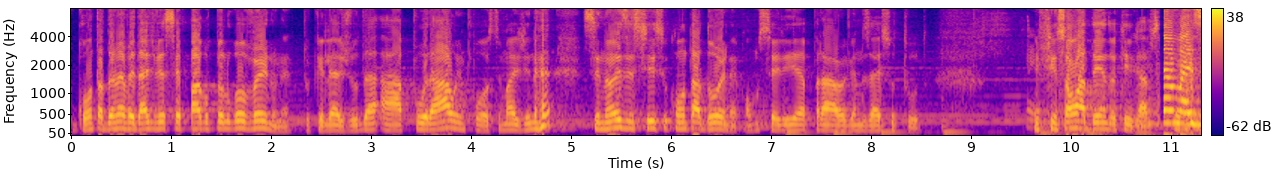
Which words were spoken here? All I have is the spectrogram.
O contador na verdade devia ser pago pelo governo, né? Porque ele ajuda a apurar o imposto. Imagina se não existisse o contador, né? Como seria para organizar isso tudo? Enfim, só um adendo aqui, Gabs. Não, mas,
